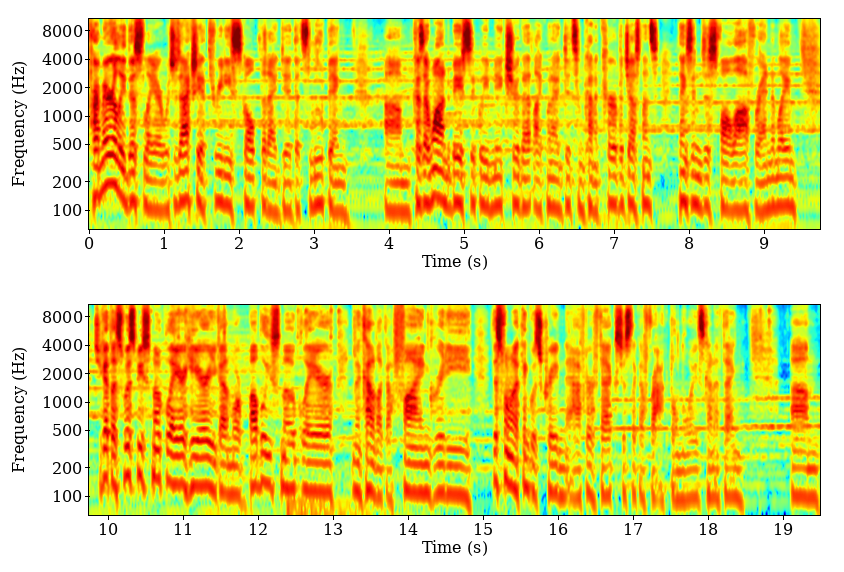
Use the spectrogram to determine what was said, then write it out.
primarily this layer, which is actually a 3D sculpt that I did that's looping because um, I wanted to basically make sure that like when I did some kind of curve adjustments, things didn't just fall off randomly. So you got this wispy smoke layer here, you got a more bubbly smoke layer, and then kind of like a fine gritty, this one I think was created in After Effects, just like a fractal noise kind of thing. Um,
